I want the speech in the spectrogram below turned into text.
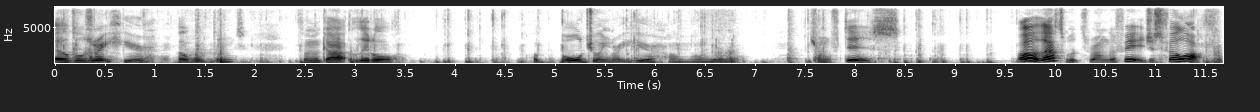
elbows right here, elbow things. Then we got little a ball joint right here. I don't know what's wrong with this. Oh, that's what's wrong with it. It just fell off.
